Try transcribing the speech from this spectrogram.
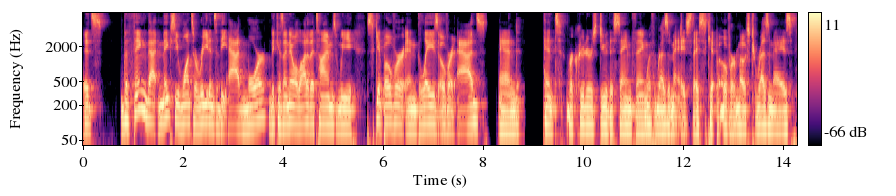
It's the thing that makes you want to read into the ad more because I know a lot of the times we skip over and glaze over at ads. And Hint, recruiters do the same thing with resumes. They skip over most resumes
